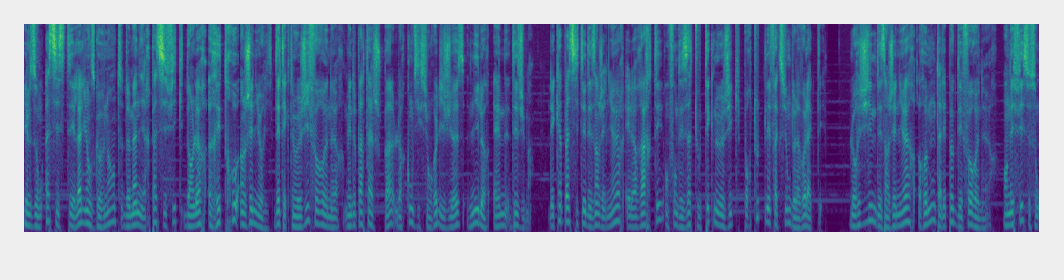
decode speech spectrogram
Ils ont assisté l'Alliance Govenante de manière pacifique dans leur rétro-ingénierie des technologies Forerunner, mais ne partagent pas leurs convictions religieuses ni leur haine des humains. Les capacités des ingénieurs et leur rareté en font des atouts technologiques pour toutes les factions de la Voie lactée. L'origine des ingénieurs remonte à l'époque des Forerunners. En effet, ce sont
